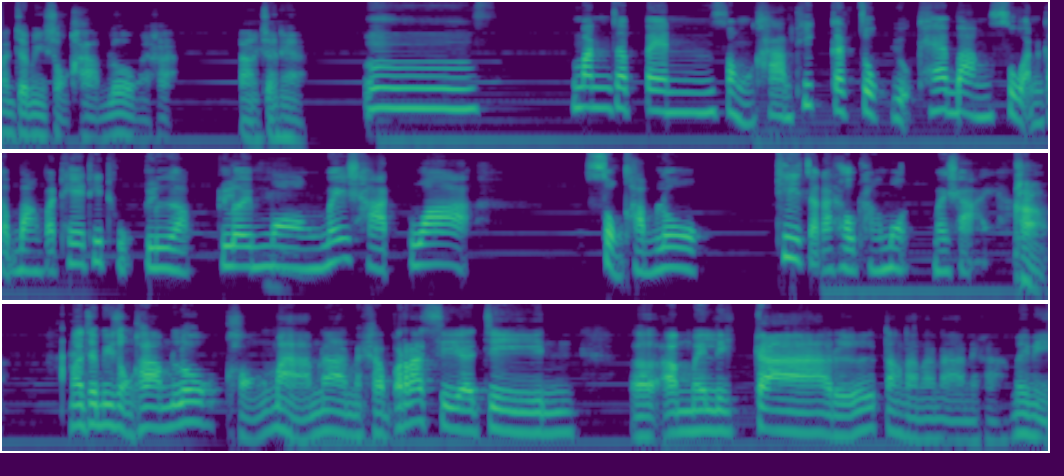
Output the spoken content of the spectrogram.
มันจะมีสงครามโลกไหมคะหลังจากเนี้ยอืมมันจะเป็นสงครามที่กระจุกอยู่แค่บางส่วนกับบางประเทศที่ถูกเลือก เลยมองไม่ชัดว่าสงครามโลกที่จะกระทบทั้งหมดไม่ใช่ค่ะค่ะมันจะมีสงครามโลกของมหาอำนาจไหมครับ รัสเซียจีนเอ่ออเมริกาหรือต่างๆนานาเนี่ยคะไม่มี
